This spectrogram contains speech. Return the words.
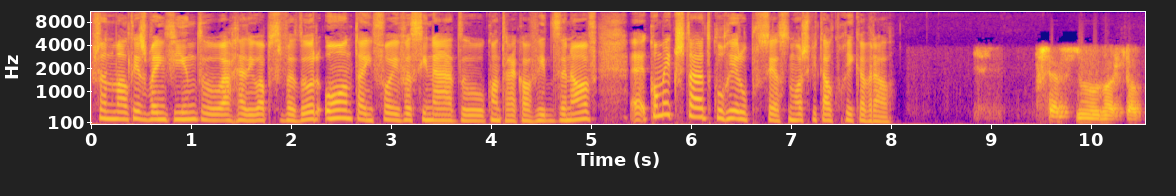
Fernando Maltês, bem-vindo à Rádio Observador. Ontem foi vacinado contra a Covid-19. Eh, como é que está a decorrer o processo no Hospital Corri Cabral? O processo no Hospital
